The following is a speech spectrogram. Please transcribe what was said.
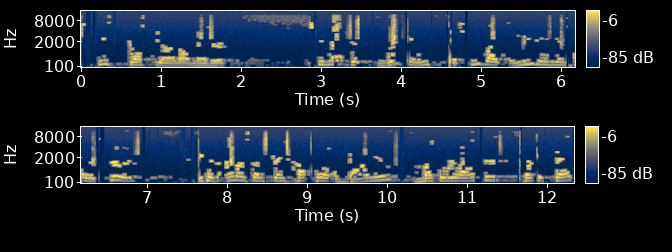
She's stressed beyond all measure. She's not just working, but she's like leading the entire church because I'm on some strange cocktail of Valium, muscle relaxers, Percocet,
